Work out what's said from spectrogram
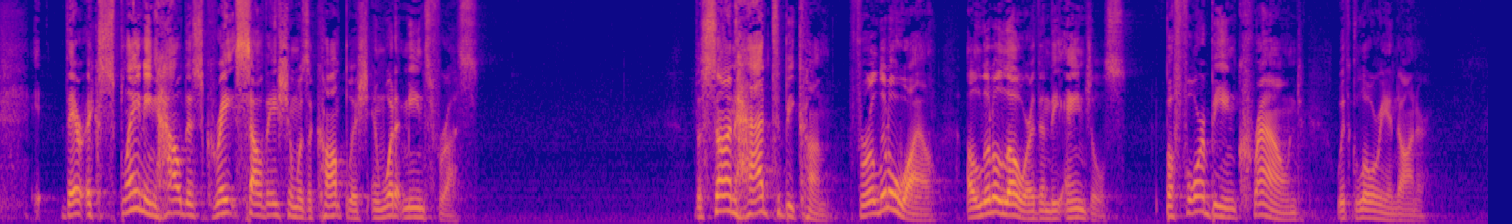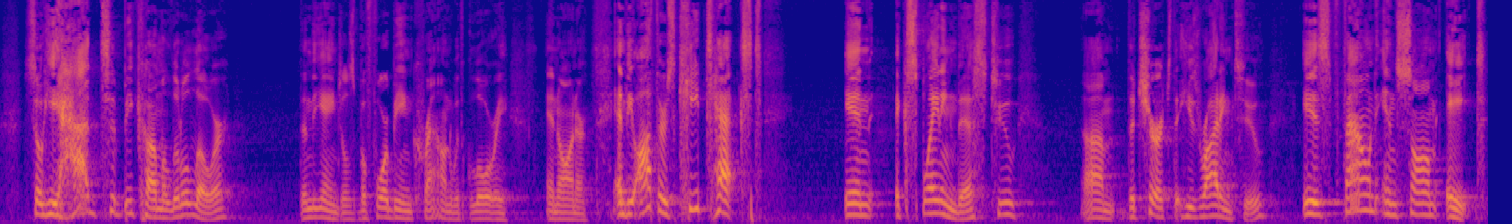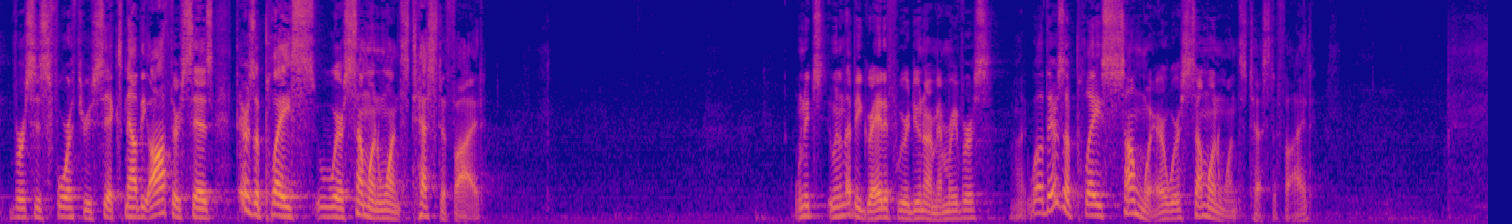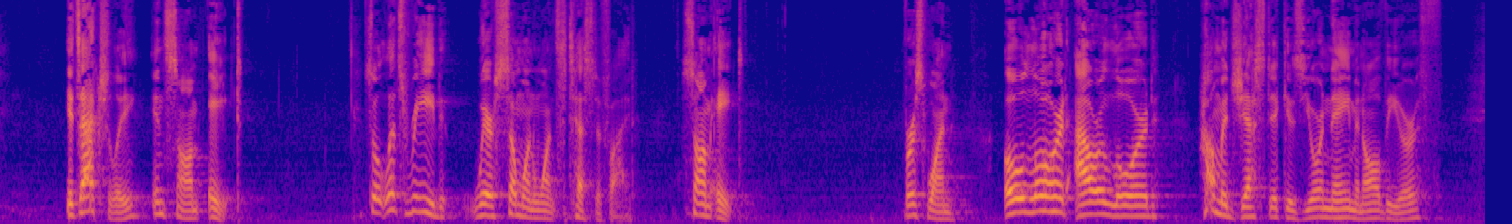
they're explaining how this great salvation was accomplished and what it means for us. the Son had to become, for a little while, a little lower than the angels before being crowned with glory and honor. So he had to become a little lower than the angels before being crowned with glory and honor. And the author's key text in explaining this to um, the church that he's writing to is found in Psalm 8, verses 4 through 6. Now, the author says there's a place where someone once testified. Wouldn't, it, wouldn't that be great if we were doing our memory verse? Well, there's a place somewhere where someone once testified. It's actually in Psalm 8. So let's read where someone once testified. Psalm 8, verse 1 O Lord, our Lord, how majestic is your name in all the earth.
